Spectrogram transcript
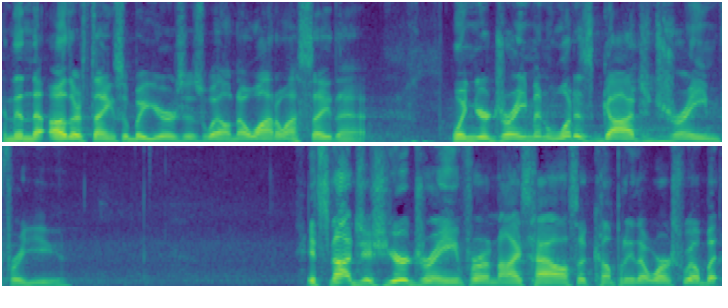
And then the other things will be yours as well. Now, why do I say that? When you're dreaming, what is God's dream for you? It's not just your dream for a nice house, a company that works well, but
